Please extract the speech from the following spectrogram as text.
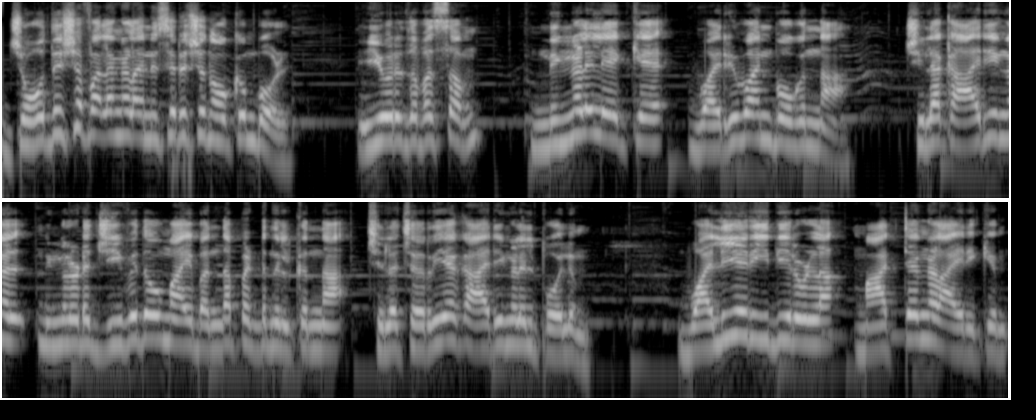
ജ്യോതിഷ ഫലങ്ങൾ അനുസരിച്ച് നോക്കുമ്പോൾ ഈ ഒരു ദിവസം നിങ്ങളിലേക്ക് വരുവാൻ പോകുന്ന ചില കാര്യങ്ങൾ നിങ്ങളുടെ ജീവിതവുമായി ബന്ധപ്പെട്ട് നിൽക്കുന്ന ചില ചെറിയ കാര്യങ്ങളിൽ പോലും വലിയ രീതിയിലുള്ള മാറ്റങ്ങളായിരിക്കും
